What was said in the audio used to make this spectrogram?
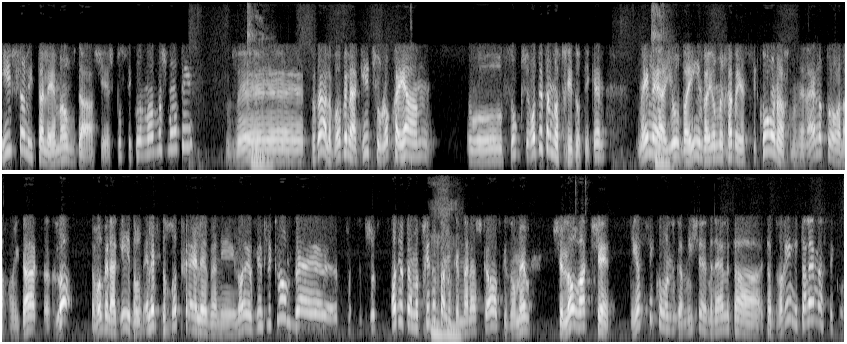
אי אפשר להתעלם מהעובדה שיש פה סיכון מאוד משמעותי. ואתה כן. יודע, לבוא ולהגיד שהוא לא קיים, הוא סוג שעוד יותר מפחיד אותי, כן? מילא כן. היו באים והיו אומרים, חבר'ה, יש סיכון, אנחנו ננהל אותו, אנחנו נדאג, אז לא. לבוא ולהגיד עוד אלף דוחות כאלה ואני לא אזיז לי כלום, זה, זה פשוט עוד יותר מפחיד אותנו כמנהלי השקעות, כי זה אומר שלא רק שיש סיכון, גם מי שמנהל את, הדברים מתעלם מהסיכון.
